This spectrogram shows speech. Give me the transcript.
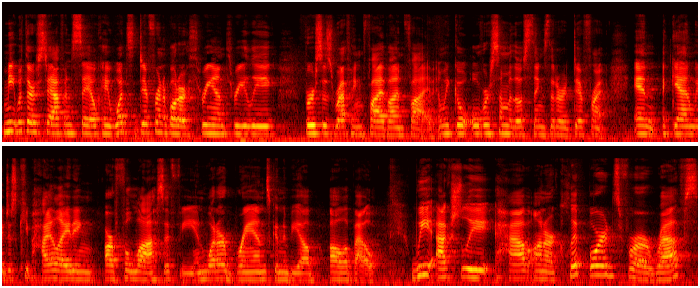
meet with our staff and say, okay, what's different about our three on three league versus refing five on five? And we go over some of those things that are different. And again, we just keep highlighting our philosophy and what our brand's gonna be all, all about. We actually have on our clipboards for our refs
